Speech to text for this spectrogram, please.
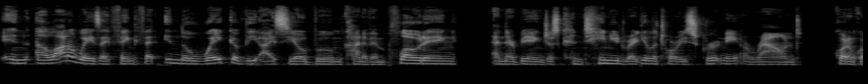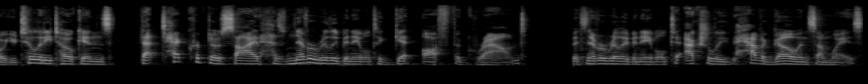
In a lot of ways, I think that in the wake of the ICO boom kind of imploding and there being just continued regulatory scrutiny around quote unquote utility tokens, that tech crypto side has never really been able to get off the ground. It's never really been able to actually have a go in some ways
